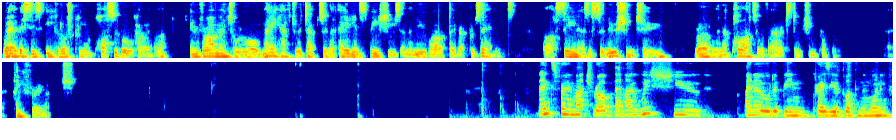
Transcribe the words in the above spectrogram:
Where this is ecologically impossible, however, environmental law may have to adapt so that alien species and the new world they represent are seen as a solution to rather than a part of our extinction problem. Uh, thank you very much. Thanks very much, Rob. And I wish you, I know it would have been crazy o'clock in the morning,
